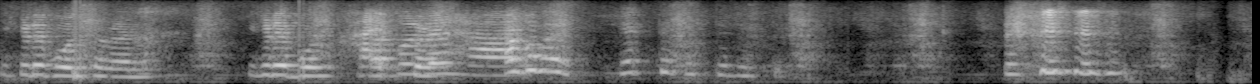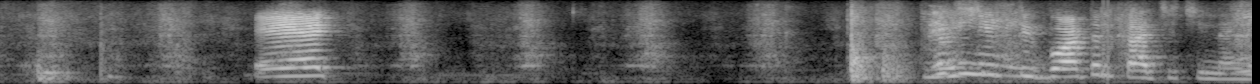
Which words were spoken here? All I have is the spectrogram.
इकडे बोल सगळ्यांना. इकडे बोल हाय बोल हाय. अगं बाई, फेकते, फेकते, फेकते. एक. ती बॉटल काचेची नाही.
